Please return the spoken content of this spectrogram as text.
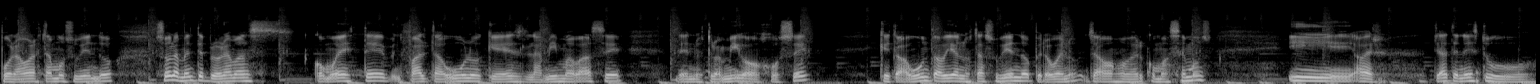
por ahora estamos subiendo solamente programas como este. Falta uno que es la misma base de nuestro amigo José, que aún todavía no está subiendo, pero bueno, ya vamos a ver cómo hacemos. Y a ver, ya tenés tu,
